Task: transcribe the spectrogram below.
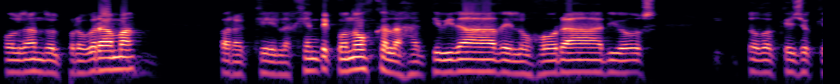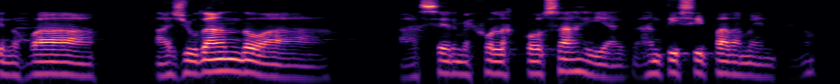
colgando el programa, para que la gente conozca las actividades, los horarios, y todo aquello que nos va ayudando a, hacer mejor las cosas y anticipadamente. ¿no?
